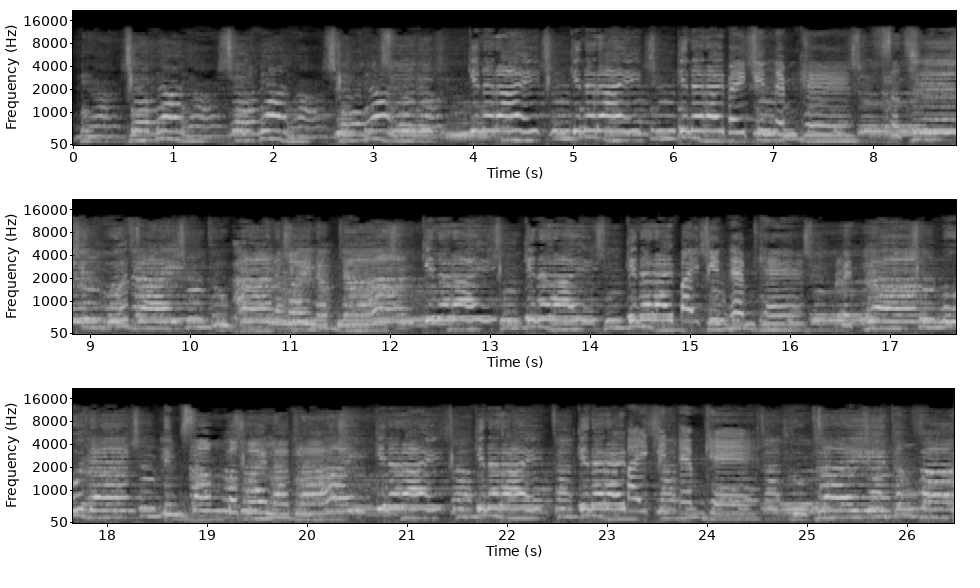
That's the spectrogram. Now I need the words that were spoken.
กินอะไร กินอะไร กินอะไรไปกินเอ็มเคสดชื่นหัวใจ ถูกอนามัยหนักหนากินอะไร กินอะไร กินอะไรไปกินเอ็มเคเป็ดย่างหมูแดงติ่มซำมากมายหลากหลาย กินอะไร กินอะไร กินอะไรไปกินเอ็มเคถูกใจทั้งบ้าน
